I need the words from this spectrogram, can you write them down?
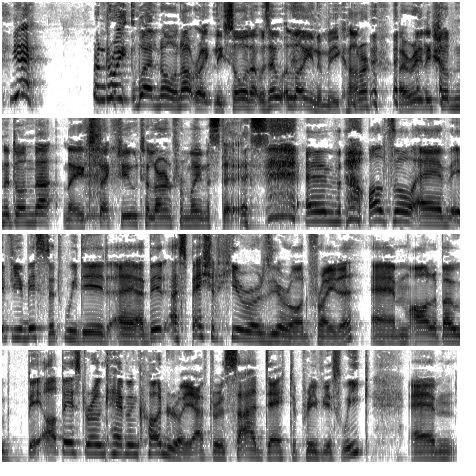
yeah. And right, well, no, not rightly so. That was out of line of me, Connor. I really shouldn't have done that, and I expect you to learn from my mistakes. um, also, um, if you missed it, we did uh, a bit a special Hero Zero on Friday, um, all about all based around Kevin Conroy after his sad death the previous week. Um,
